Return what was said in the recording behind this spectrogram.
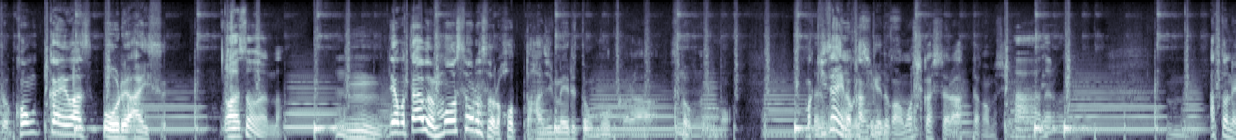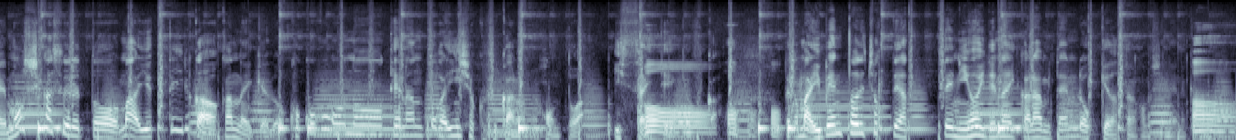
と今回はオールアイス。あそうなんだ。ううん。んでも多分もうそろそろホット始めると思うからストークンも、まあ、機材の関係とかももしかしたらあったかもしれない、ね、ああなるほどとねもしかするとまあ言っているかは分かんないけどここのテナントが飲食不可なのよ本当は。一切提供不可。だからまあイベントでちょっとやって匂い出ないからみたいなので OK だったのかもしれないんだけど。あ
